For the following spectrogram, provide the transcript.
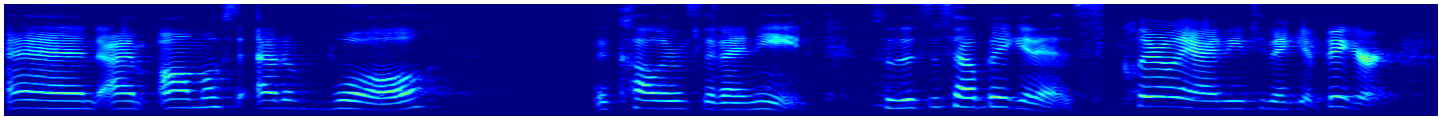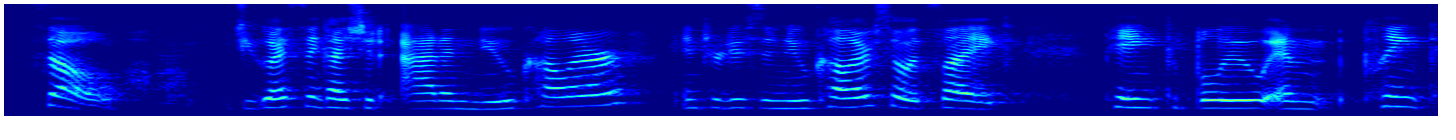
And I'm almost out of wool, the colors that I need. So this is how big it is. Clearly I need to make it bigger. So, do you guys think I should add a new color? Introduce a new color so it's like pink, blue, and pink,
